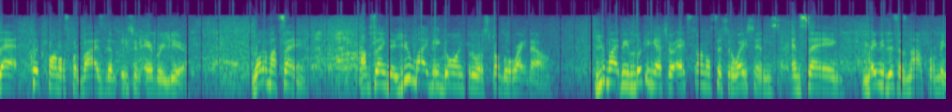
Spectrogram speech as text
that ClickFunnels provides them each and every year. What am I saying? I'm saying that you might be going through a struggle right now. You might be looking at your external situations and saying, maybe this is not for me.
